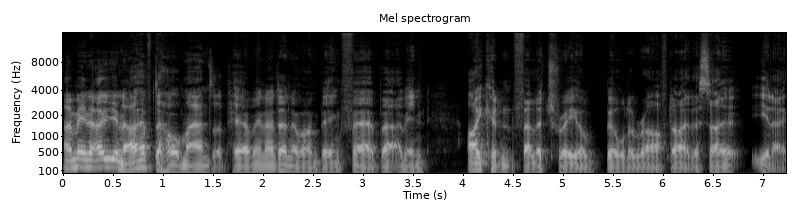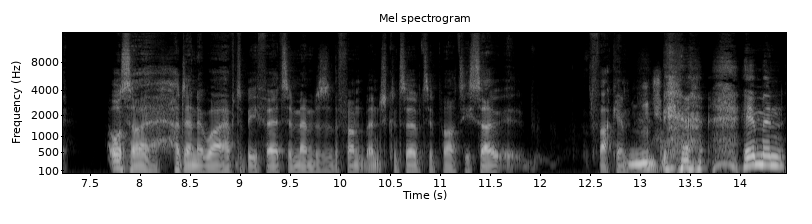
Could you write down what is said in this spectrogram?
I mean, I, you know, I have to hold my hands up here. I mean, I don't know if I'm being fair, but I mean, I couldn't fell a tree or build a raft either. So, you know, also, I don't know why I have to be fair to members of the front bench Conservative Party. So, fuck him. Mm. him and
